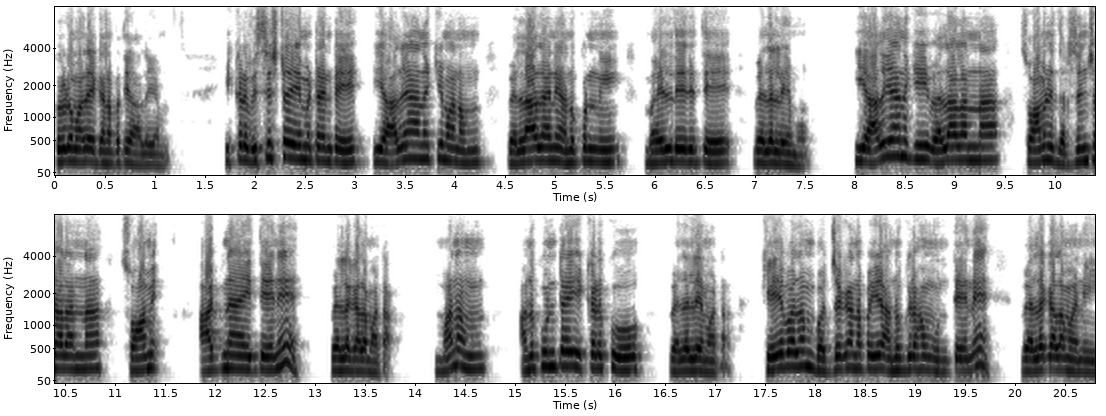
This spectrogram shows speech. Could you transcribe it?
కురుడుమలై గణపతి ఆలయం. ఇక్కడ విశిష్ట ఏమిటంటే ఈ ఆలయానికి మనం వెళ్ళాలని అనుకుని బయలుదేరితే వెళ్ళలేము. ఈ ఆలయానికి వెళ్ళాలన్నా, స్వామిని దర్శించాలన్నా స్వామి ఆజ్ఞ అయితేనే వెళ్ళగలమట. మనం అనుకుంటే ఇక్కడకు వెళ్ళలేమట. కేవలం బొజ్జగణపయ్య అనుగ్రహం ఉంటేనే వెళ్ళగలమని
